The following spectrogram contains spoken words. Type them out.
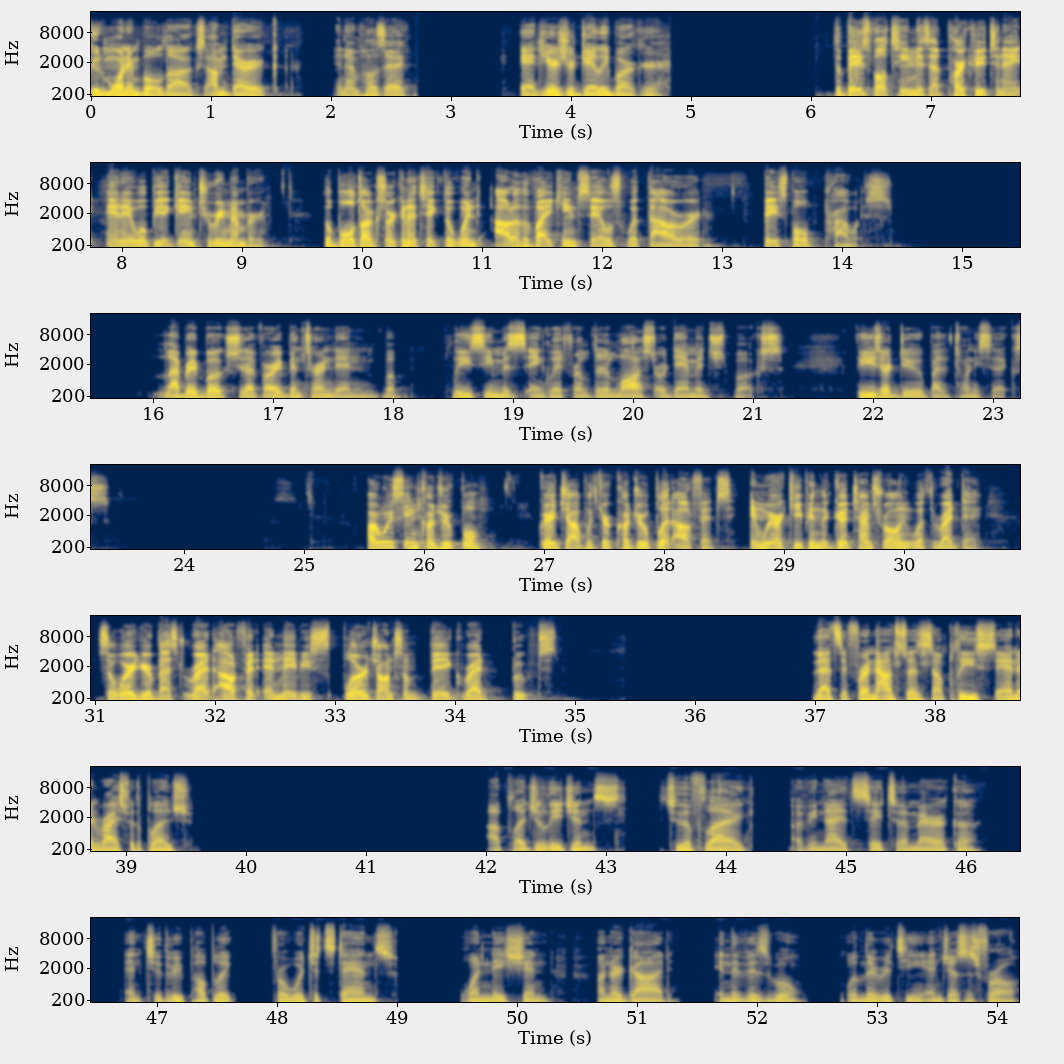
Good morning, Bulldogs. I'm Derek, And I'm Jose. and here's your Daily Barker. The baseball team is at Parkview tonight, and it will be a game to remember. The Bulldogs are going to take the wind out of the Vikings' sails with our baseball prowess. Library books should have already been turned in, but please see Mrs. Inglet for their lost or damaged books. Fees are due by the 26th. Are we seeing quadruple? Great job with your quadruplet outfits, and we are keeping the good times rolling with Red Day. So wear your best red outfit and maybe splurge on some big red boots. That's it for announcements. Now please stand and rise for the pledge. I pledge allegiance to the flag of the United States of America and to the republic for which it stands, one nation, under God, indivisible, with liberty and justice for all.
